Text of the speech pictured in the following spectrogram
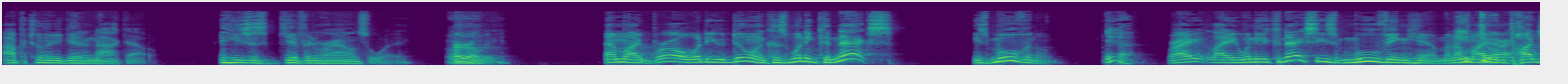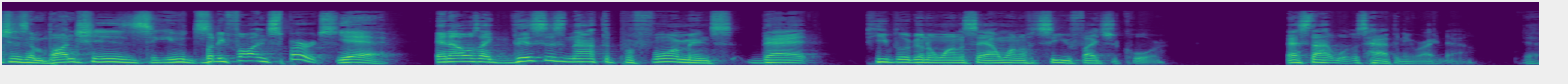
opportunity to get a knockout. And he's just giving rounds away Mm. early. And I'm like, bro, what are you doing? Because when he connects, he's moving him. Yeah. right? Like when he connects, he's moving him. And I'm like, threw right. punches and bunches. He was, but he fought in spurts. yeah. And I was like, this is not the performance that people are going to want to say, I want to see you fight Shakur. That's not what was happening right now. Yeah.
